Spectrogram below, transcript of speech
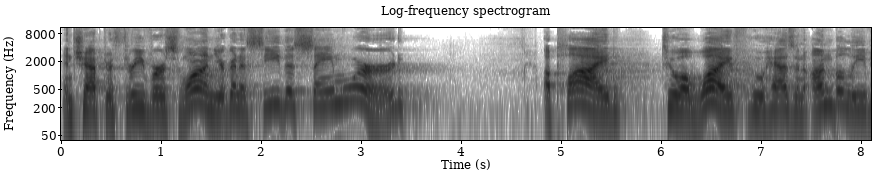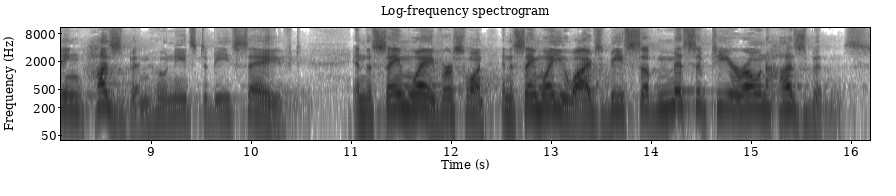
In chapter 3, verse 1, you're going to see the same word applied to a wife who has an unbelieving husband who needs to be saved. In the same way, verse 1, in the same way, you wives, be submissive to your own husbands,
